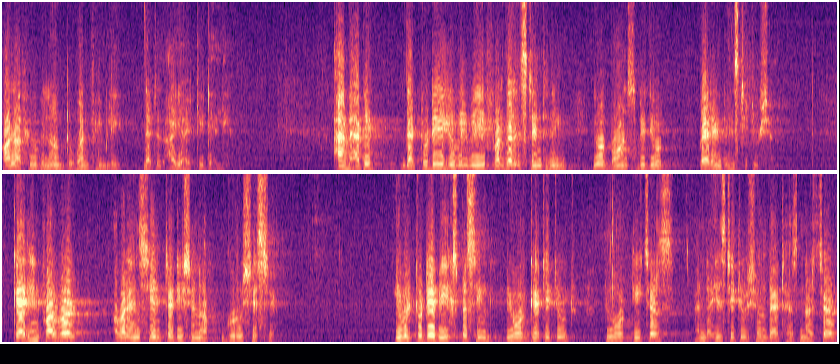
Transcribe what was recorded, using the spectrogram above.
All of you belong to one family, that is IIT Delhi. I am happy that today you will be further strengthening your bonds with your parent institution. Carrying forward our ancient tradition of Guru Shishya, you will today be expressing your gratitude to your teachers and the institution that has nurtured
